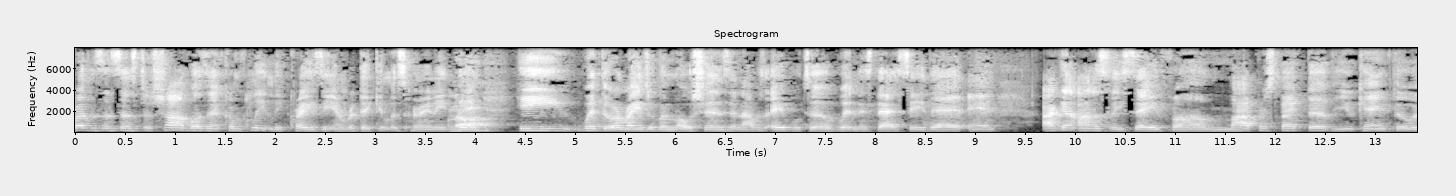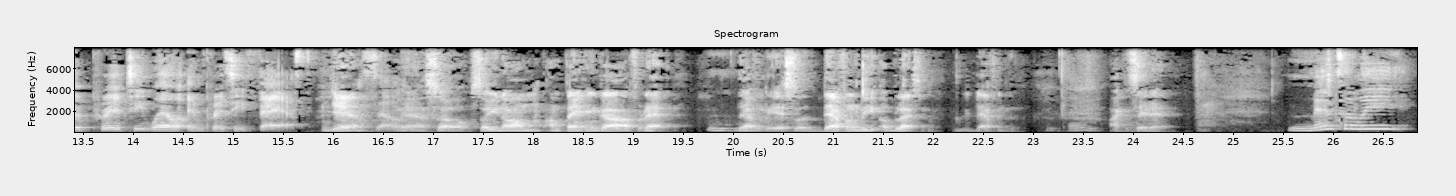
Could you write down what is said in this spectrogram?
Brothers and sisters, Sean wasn't completely crazy and ridiculous or anything. Nah. He went through a range of emotions, and I was able to witness that, see that, and I can honestly say, from my perspective, you came through it pretty well and pretty fast. Yeah. So. Yeah. So so you know I'm I'm thanking God for that. Mm-hmm. Definitely, it's a definitely a blessing. Definitely, I can say that. Mentally,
